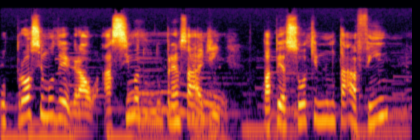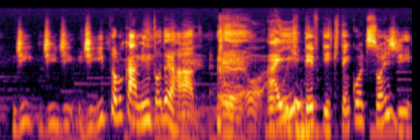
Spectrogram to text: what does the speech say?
o próximo degrau, acima do, do prensadinho, pra pessoa que não tá afim de, de, de, de ir pelo caminho todo errado. É, ó, aí... Que, teve, que tem condições de...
